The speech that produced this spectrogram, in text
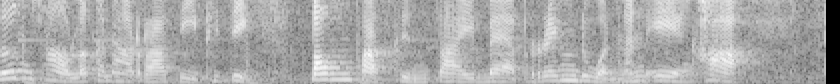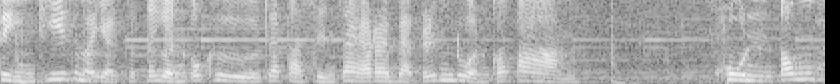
ซึ่งชาวลัคนาราศีพิจิก ต้องตัดสินใจแบบเร่งด่วนนั่นเองค่ะ สิ่งที่สมัยอยากจะเตือนก็คือจะตัดสินใจอะไรแบบเร่งด่วนก็ตามคุณต้องพ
